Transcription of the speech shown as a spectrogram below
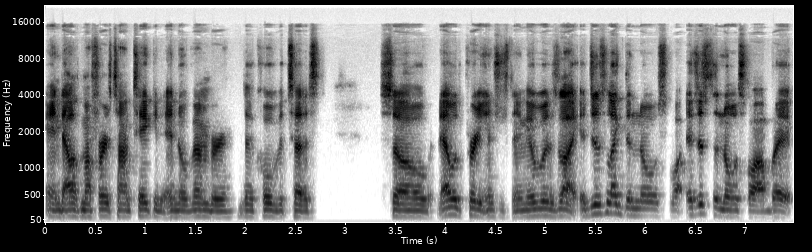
and that was my first time taking it in November the COVID test so that was pretty interesting. It was like it's just like the nose swab. It's just the nose swab, but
